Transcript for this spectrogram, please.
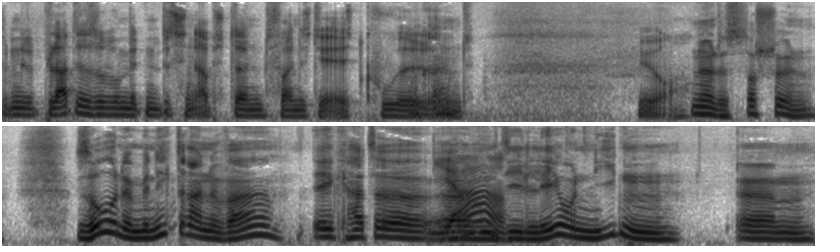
eine Platte so mit ein bisschen Abstand fand ich die echt cool okay. und ja. Na, das ist doch schön. So, dann bin ich dran, war. Ich hatte ja. ähm, die Leoniden. Ähm,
